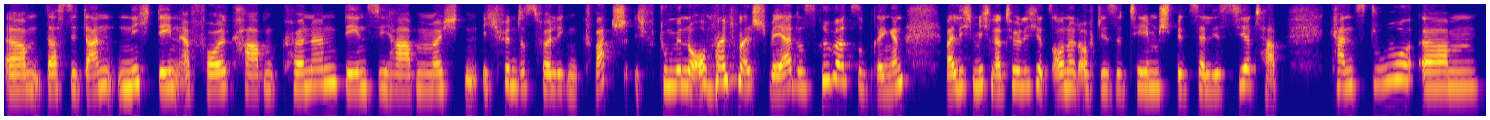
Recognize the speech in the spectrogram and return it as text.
ähm, dass sie dann nicht den Erfolg haben können, den sie haben möchten. Ich finde es völligen Quatsch. Ich tue mir nur auch manchmal schwer, das rüberzubringen, weil ich mich natürlich jetzt auch nicht auf diese Themen spezialisiert habe. Kannst du ähm,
